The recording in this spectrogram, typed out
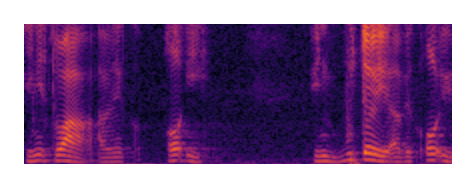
une histoire avec OI, une bouteille avec OU,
